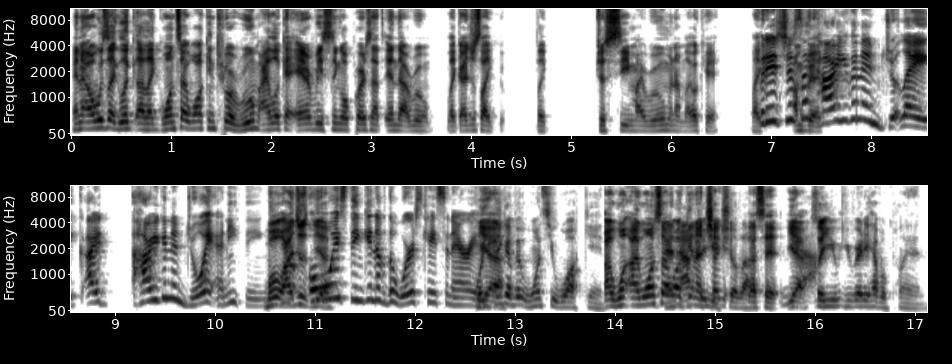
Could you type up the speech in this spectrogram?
And I always like look. Like once I walk into a room, I look at every single person that's in that room. Like I just like like just see my room, and I'm like, okay. Like, but it's just I'm like, good. how are you gonna enjoy? Like, I, how are you gonna enjoy anything? Well, I You're just- yeah. always thinking of the worst case scenario. Well, Yeah. think of it once you walk in. I want. I once I And walk in, after I you check. chill out. That's it. Yeah. Yeah. so you, you already have a plan.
